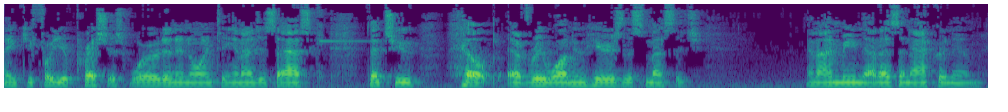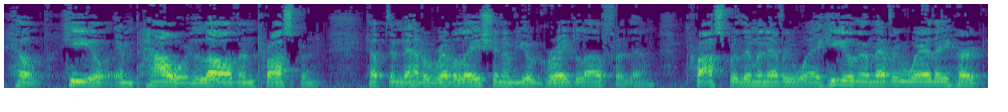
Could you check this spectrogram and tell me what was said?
Thank you for your precious word and anointing. And I just ask that you help everyone who hears this message. And I mean that as an acronym help, heal, empower, love, and prosper. Help them to have a revelation of your great love for them. Prosper them in every way. Heal them everywhere they hurt,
